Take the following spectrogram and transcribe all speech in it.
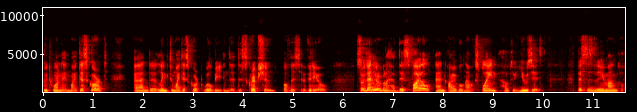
put one in my Discord and the link to my Discord will be in the description of this video. So then you're gonna have this file and I will now explain how to use it. This is the amount of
